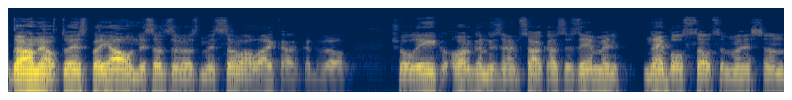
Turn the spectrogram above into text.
Dānēl, tu esi pa jaunu. Es atceros, mēs savā laikā, kad vēl šo līgu organizējām, sākās ar Ziemeļu, nebals saucamais, un,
